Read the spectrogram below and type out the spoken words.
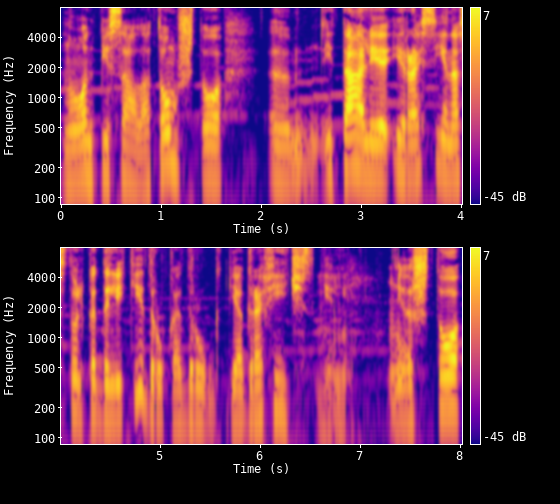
Но он писал о том, что Италия и Россия настолько далеки друг от друга географически, mm-hmm что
